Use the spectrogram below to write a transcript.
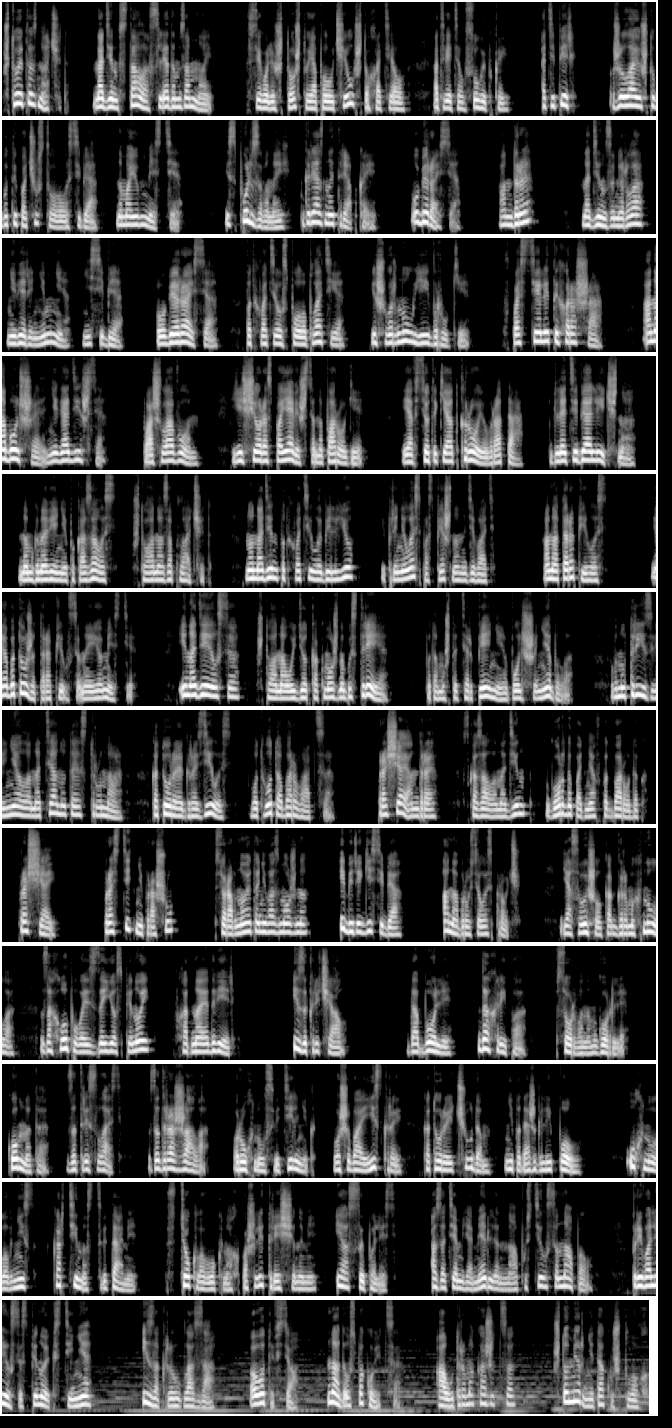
«Что это значит?» Надин встала следом за мной. «Всего лишь то, что я получил, что хотел», — ответил с улыбкой. «А теперь желаю, чтобы ты почувствовала себя на моем месте, использованной грязной тряпкой. Убирайся». «Андре?» Надин замерла, не веря ни мне, ни себе. «Убирайся», — подхватил с пола платье и швырнул ей в руки. «В постели ты хороша, а на большее не годишься. Пошла вон» еще раз появишься на пороге, я все-таки открою врата. Для тебя лично. На мгновение показалось, что она заплачет. Но Надин подхватила белье и принялась поспешно надевать. Она торопилась. Я бы тоже торопился на ее месте. И надеялся, что она уйдет как можно быстрее, потому что терпения больше не было. Внутри звенела натянутая струна, которая грозилась вот-вот оборваться. «Прощай, Андре», — сказала Надин, гордо подняв подбородок. «Прощай. Простить не прошу. Все равно это невозможно. И береги себя». Она бросилась прочь. Я слышал, как громыхнула, захлопываясь за ее спиной, входная дверь. И закричал. До боли, до хрипа в сорванном горле. Комната затряслась, задрожала. Рухнул светильник, вышибая искры, которые чудом не подожгли пол. Ухнула вниз картина с цветами. Стекла в окнах пошли трещинами и осыпались. А затем я медленно опустился на пол, привалился спиной к стене и закрыл глаза. Вот и все. Надо успокоиться. А утром окажется, что мир не так уж плох.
